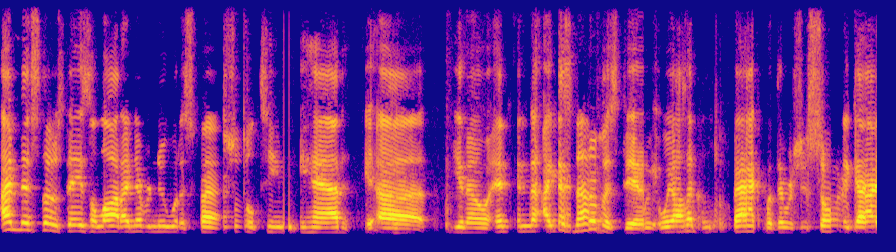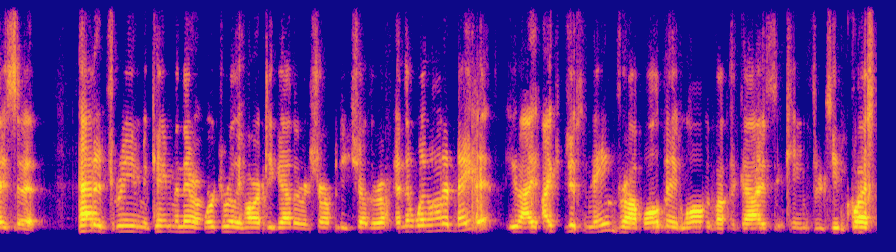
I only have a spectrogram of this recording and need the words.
I miss those days a lot. I never knew what a special team we had. Uh, you know, and, and I guess none of us did. We, we all had to look back, but there was just so many guys that had a dream and came in there and worked really hard together and sharpened each other up, and then went on and made it. You know, I, I could just name drop all day long about the guys that came through Team Quest,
